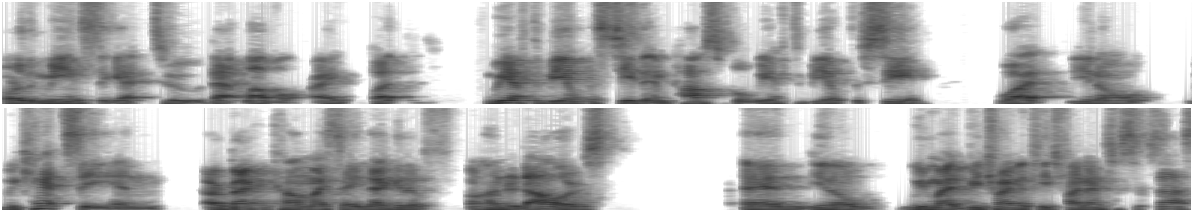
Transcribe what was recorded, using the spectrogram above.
or the means to get to that level, right? But we have to be able to see the impossible. We have to be able to see what you know we can't see. And our bank account might say negative a hundred dollars. And you know we might be trying to teach financial success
